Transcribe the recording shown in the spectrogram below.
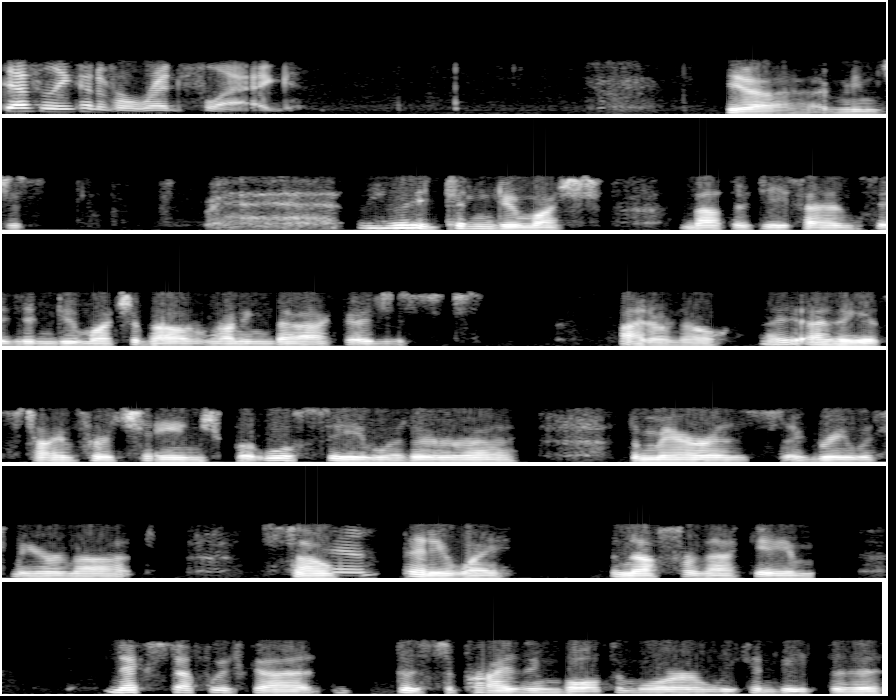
definitely kind of a red flag. Yeah, I mean, just they didn't do much about their defense. They didn't do much about running back. I just, I don't know. I, I think it's time for a change, but we'll see whether uh, the Maras agree with me or not. So Yeah. anyway, enough for that game. Next up, we've got the surprising Baltimore. We can beat the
